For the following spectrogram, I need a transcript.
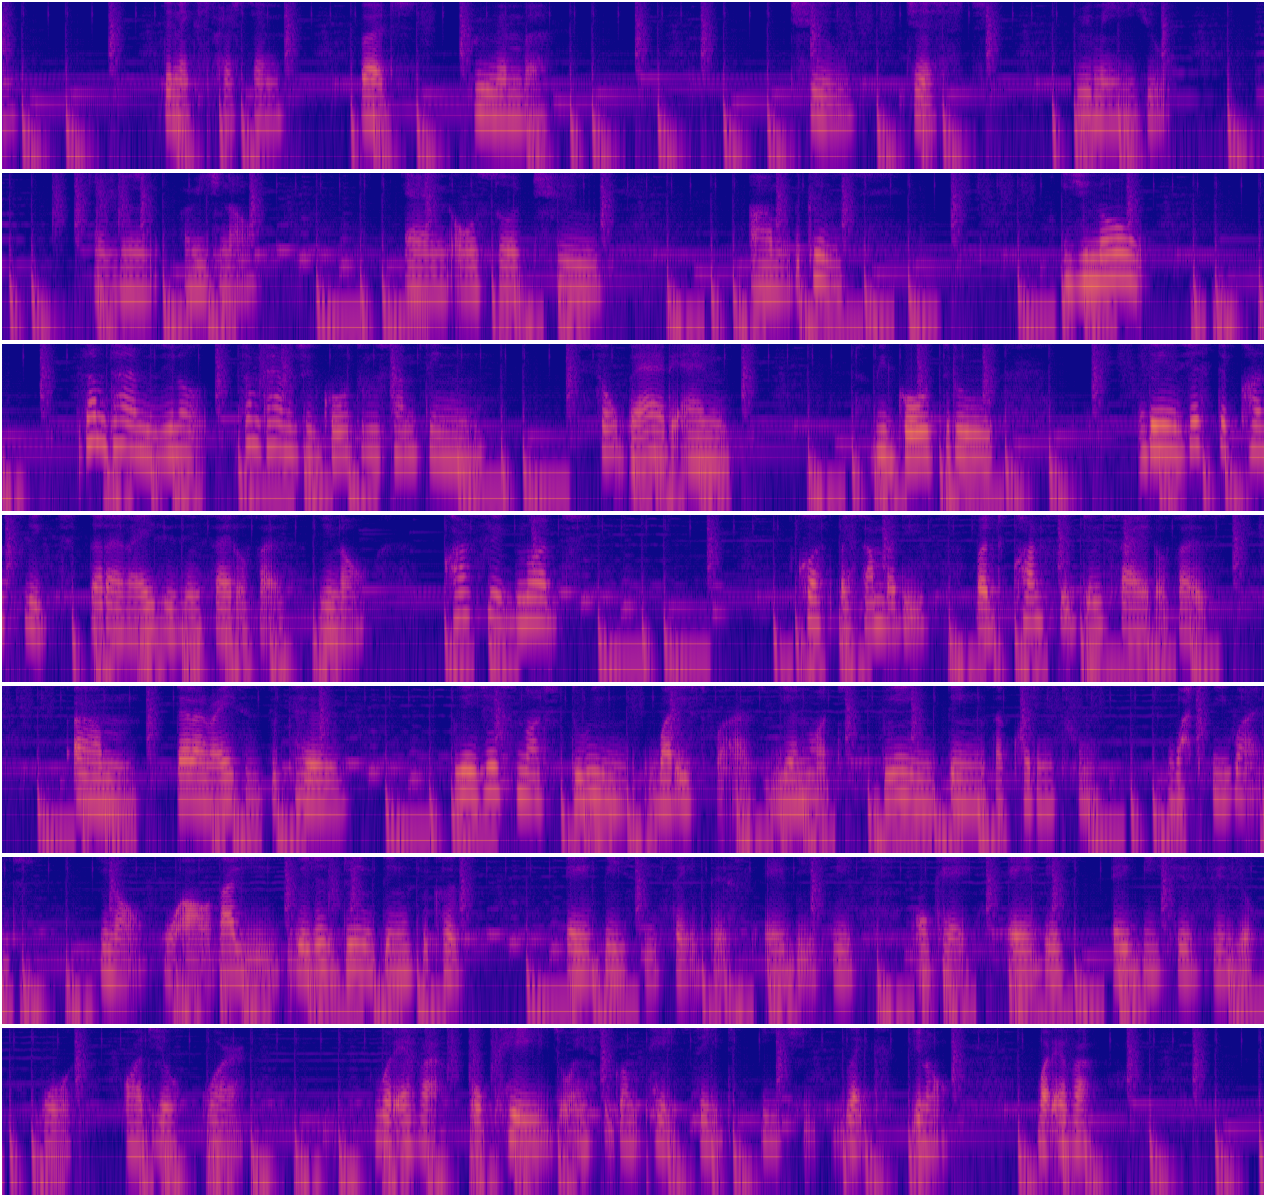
the next person, but remember to just remain you and remain original and also to um because you know sometimes you know sometimes we go through something so bad and we go through there's just a conflict that arises inside of us you know. Conflict not caused by somebody but conflict inside of us um, that arises because we're just not doing what is for us. We are not doing things according to what we want you know our values. We're just doing things because ABC said this, ABC, okay, ABC, ABC's video or audio or whatever, or page or Instagram page said ET, like, you know, whatever.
